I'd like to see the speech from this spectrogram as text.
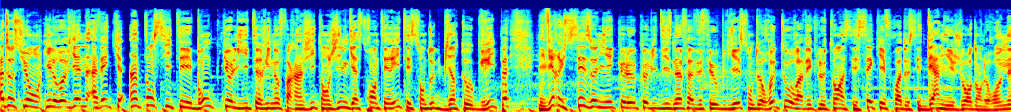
Attention, ils reviennent avec intensité. Bronchiolite, rhinopharyngite, angine, gastroentérite et sans doute bientôt grippe. Les virus saisonniers que le Covid-19 avait fait oublier sont de retour avec le temps assez sec et froid de ces derniers jours dans le Rhône.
